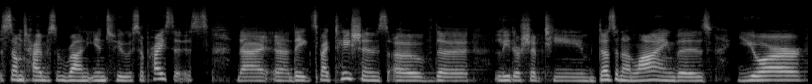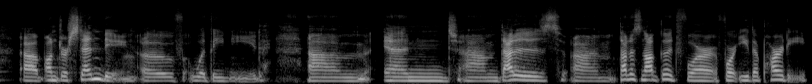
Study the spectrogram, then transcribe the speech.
sometimes run into surprises that uh, the expectations of the leadership team doesn't align with your uh, understanding of what they need. Um, and um, that is um, that is not good for for either party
